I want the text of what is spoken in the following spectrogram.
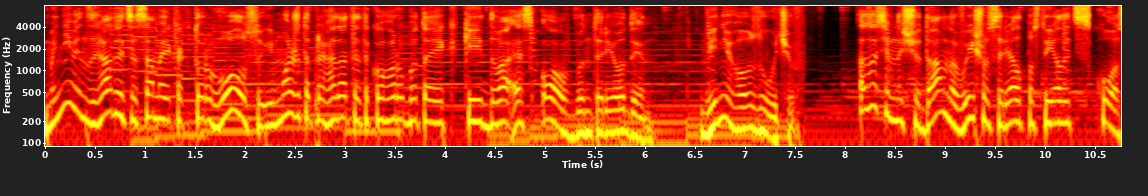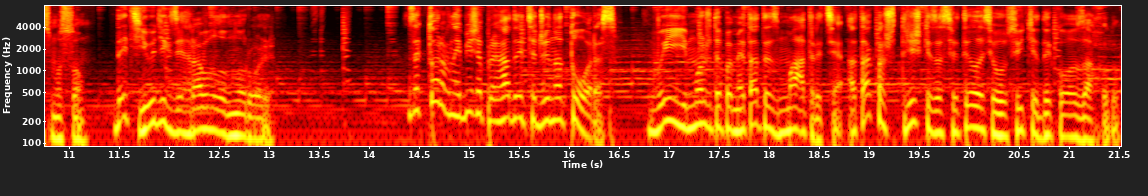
Мені він згадується саме як актор голосу, і можете пригадати такого робота, як K2SO в Бунтарі 1. Він його озвучив. А зовсім нещодавно вийшов серіал Постоялець з космосу, де Тюдік зіграв головну роль. З акторів найбільше пригадується Джина Торрес. Ви її можете пам'ятати з матриці, а також трішки засвітилася у світі Дикого Заходу.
